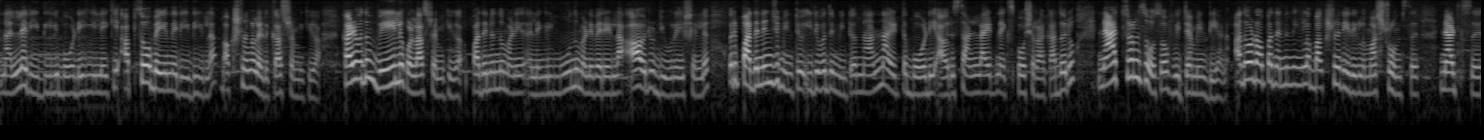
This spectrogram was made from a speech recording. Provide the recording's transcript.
നല്ല രീതിയിൽ ബോഡിയിലേക്ക് അബ്സോർബ് ചെയ്യുന്ന രീതിയിലുള്ള ഭക്ഷണങ്ങൾ എടുക്കാൻ ശ്രമിക്കുക. കഴിവതും വെയിൽ കൊള്ളാൻ ശ്രമിക്കുക. പതിനൊന്ന് മണി അല്ലെങ്കിൽ മൂന്ന് മണി വരെയുള്ള ആ ഒരു ഡ്യൂറേഷനിൽ ഒരു പതിനഞ്ച് മിനിറ്റോ ഇരുപത് മിനിറ്റോ നന്നായിട്ട് ബോഡി ആ ഒരു സൺലൈറ്റിന് എക്സ്പോഷർ ആക്കുക. അതൊരു natural source of vitamin D ആണ്. അതോടൊപ്പം തന്നെ നിങ്ങളെ ഭക്ഷണ രീതികൾ മഷ്റൂംസ് നട്ട്സ്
